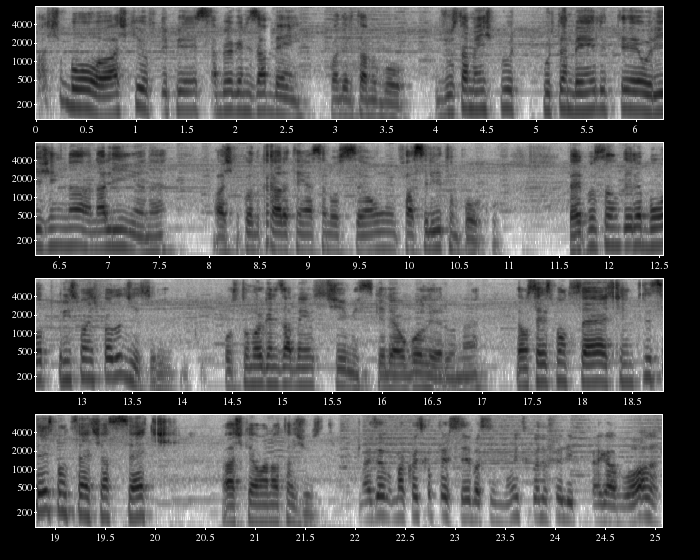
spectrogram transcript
Acho boa, acho que o Felipe sabe organizar bem quando ele tá no gol. Justamente por, por também ele ter origem na, na linha, né? Acho que quando o cara tem essa noção, facilita um pouco. A reposição dele é boa principalmente por causa disso. Ele costuma organizar bem os times, que ele é o goleiro, né? Então 6.7, entre 6.7 a 7, eu acho que é uma nota justa. Mas uma coisa que eu percebo assim muito quando o Felipe pega a bola,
